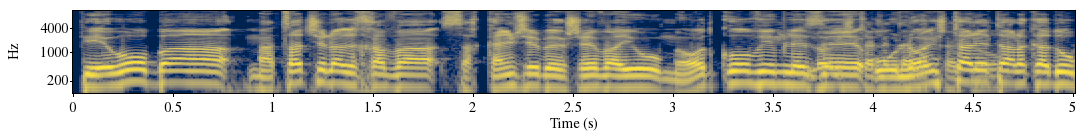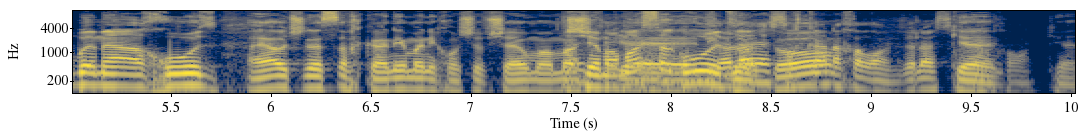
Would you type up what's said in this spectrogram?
פיירו בא מהצד של הרחבה, שחקנים של באר שבע היו מאוד קרובים לזה, השתלט הוא לא השתלט. על הכדור ב-100%, היה עוד שני שחקנים, אני חושב, שהיו ממש... שממש אה, סגרו את זה לא היה טוב. שחקן אחרון, זה לא היה שחקן כן, אחרון. כן.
